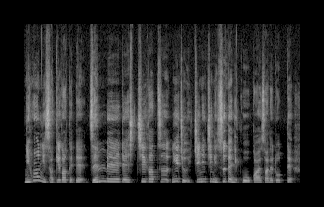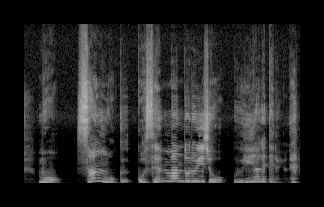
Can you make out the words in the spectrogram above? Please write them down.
日本に先駆けて全米で7月21日にすでに公開されとってもう3億5,000万ドル以上売り上げてるんよね。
